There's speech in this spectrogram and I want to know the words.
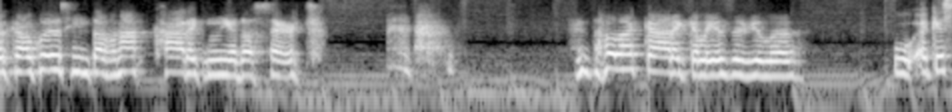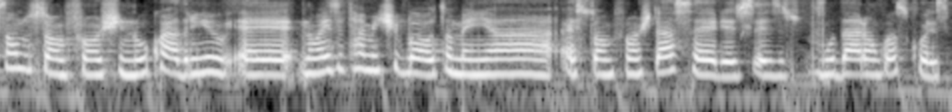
Aquela coisa assim, tava na cara que não ia dar certo. Tava na cara que ela ia ser vilã. O, a questão do Stormfront no quadrinho é, não é exatamente igual também a, a Stormfront da série. Eles, eles, mudaram algumas coisas.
